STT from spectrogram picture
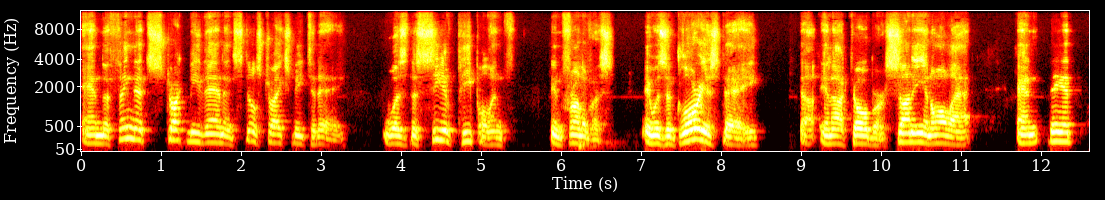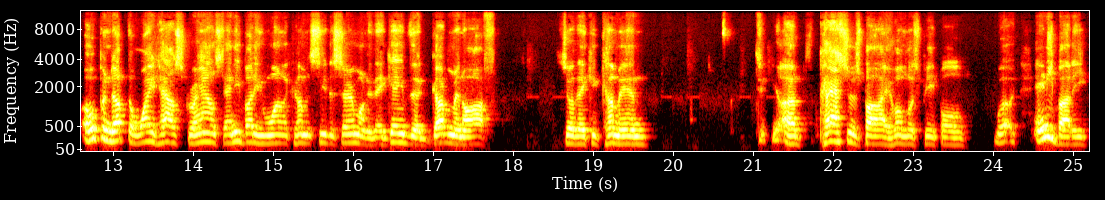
And the thing that struck me then and still strikes me today was the sea of people in, in front of us. It was a glorious day uh, in October, sunny and all that. And they had opened up the White House grounds to anybody who wanted to come and see the ceremony. They gave the government off so they could come in. To- Uh, passersby, homeless people, well, anybody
